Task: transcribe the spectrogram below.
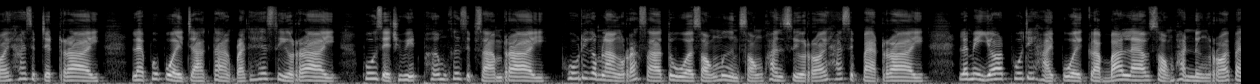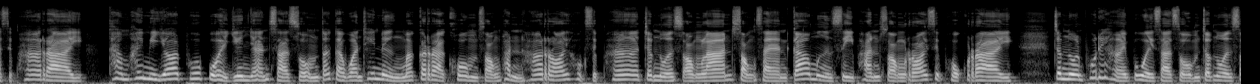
1,757 ราย และผู้ป่วยจากต่างประเทศ 4 ราย ผู้เสียชีวิตเพิ่มขึ้น 13 ราย ผู้ที่กำลังรักษาตัว 22,458 ราย และมียอดผู้ที่หายป่วยกลับบ้านแล้ว 2,185 ราย ทำให้มียอดผู้ป่วยยืนยันสะสมตั้งแต่วันที่ 1 มกราคม 2565 จำนวน 2 294,216 ราย จำนวนผู้ที่หายป่วยสะสมจำนวน 2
